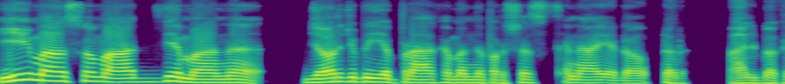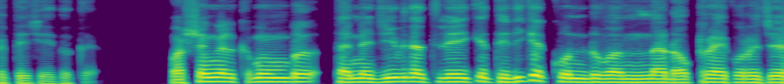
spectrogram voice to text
ഈ മാസം ആദ്യമാണ് ജോർജ് ബി എ പ്രാഹം എന്ന പ്രശസ്തനായ ഡോക്ടർ ആത്മഹത്യ ചെയ്തത്. വർഷങ്ങൾക്ക് മുമ്പ് തന്നെ ജീവിതത്തിലേക്ക് തിരികെ കൊണ്ടുവന്ന ഡോക്ടറെ കുറിച്ച്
